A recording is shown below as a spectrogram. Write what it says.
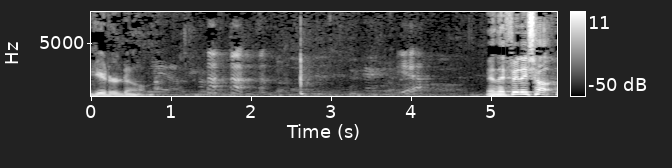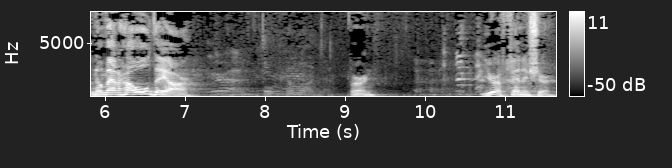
get her done. And they finish how, no matter how old they are. Vern, you're a finisher.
